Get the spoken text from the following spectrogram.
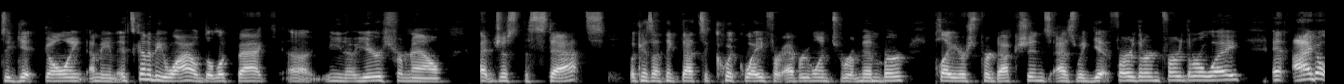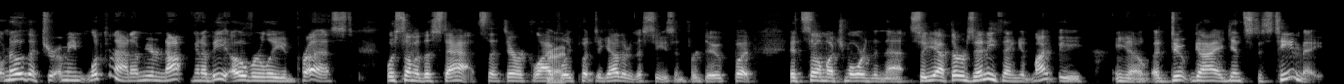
to get going. I mean, it's going to be wild to look back, uh, you know, years from now at just the stats because I think that's a quick way for everyone to remember players' productions as we get further and further away. And I don't know that you're, I mean, looking at them, you're not going to be overly impressed with some of the stats that Dereck Lively right. put together this season for Duke, but it's so much more than that. So, yeah, if there was anything, it might be, you know, a Duke guy against his teammate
